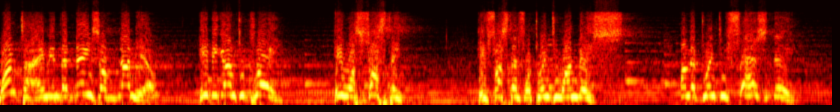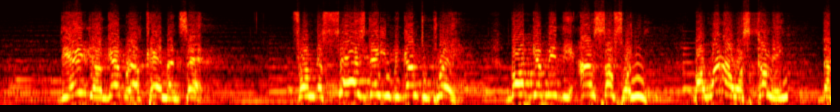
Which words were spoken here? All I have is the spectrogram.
one time in the days of Daniel, he began to pray. He was fasting. He fasted for 21 days on the 21st day, the angel Gabriel came and said, From the first day you began to pray, God gave me the answer for you. But when I was coming, the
